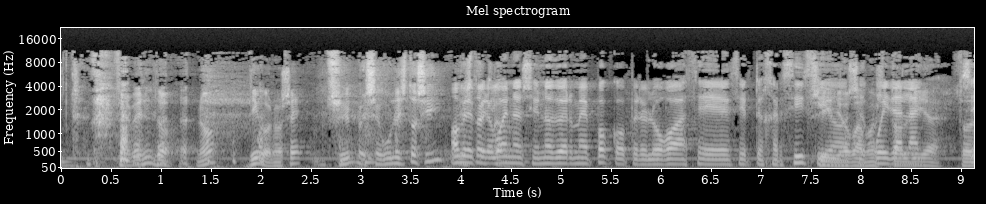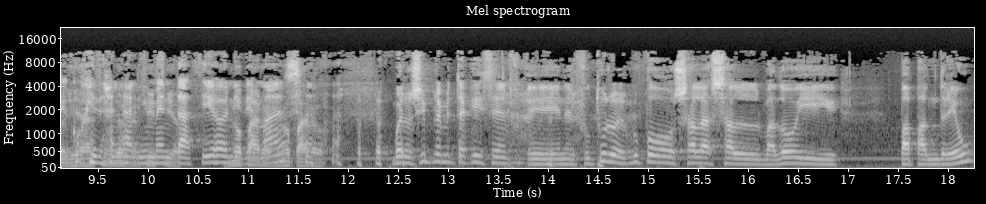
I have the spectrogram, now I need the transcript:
tremendo, ¿no? Digo, no sé. Sí, pues según esto sí. Hombre, pero bueno, si uno duerme poco, pero luego hace cierto ejercicio, se cuida la, se cuida la alimentación y demás. bueno, simplemente aquí dicen, eh, en el futuro el grupo Sala Salvador y Papandreou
